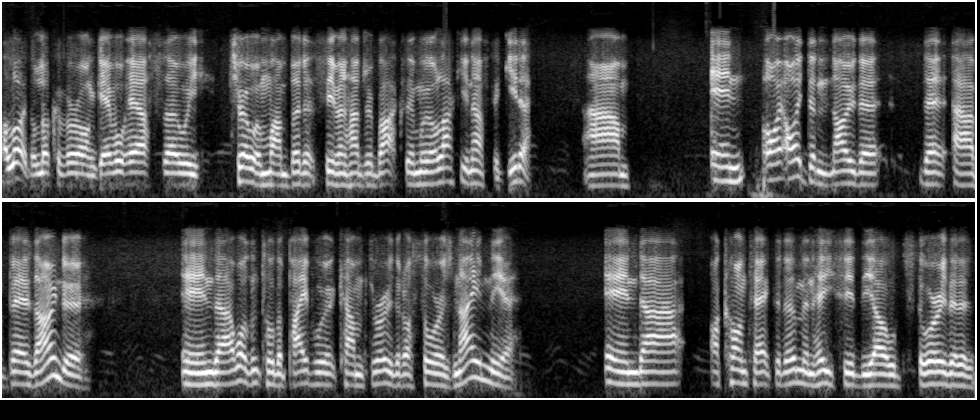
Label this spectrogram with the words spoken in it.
I liked the look of her on Gavel House, so we threw in one bid at seven hundred bucks, and we were lucky enough to get her. Um, and I, I didn't know that that uh, Baz owned her, and uh, it wasn't until the paperwork come through that I saw his name there, and. Uh, I contacted him, and he said the old story that his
